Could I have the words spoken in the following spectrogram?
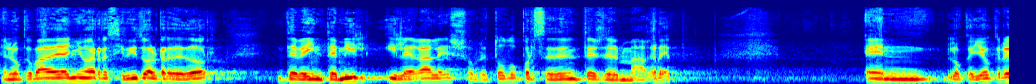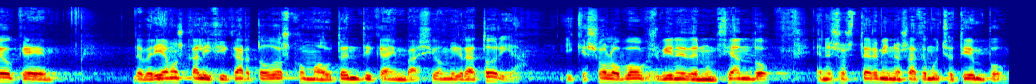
en lo que va de año, ha recibido alrededor de 20.000 ilegales, sobre todo procedentes del Magreb, en lo que yo creo que deberíamos calificar todos como auténtica invasión migratoria y que solo Vox viene denunciando en esos términos hace mucho tiempo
